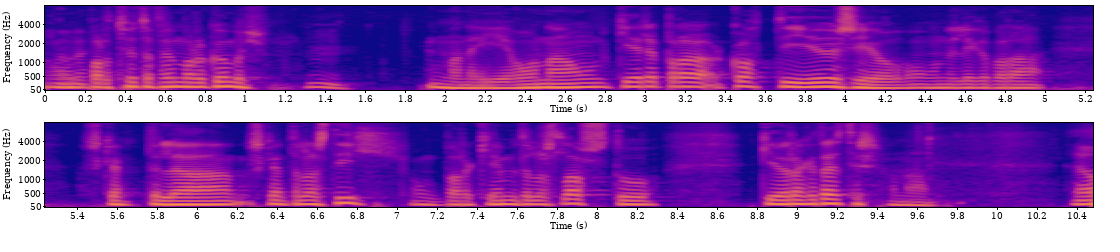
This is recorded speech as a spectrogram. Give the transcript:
hún er bara 25 ára gömul mm. Manni, ég vona að hún gerir bara gott í ösi og hún er líka bara skemmtilega, skemmtilega stíl. Hún bara kemur til að slást og gefur ekkert eftir að, já,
